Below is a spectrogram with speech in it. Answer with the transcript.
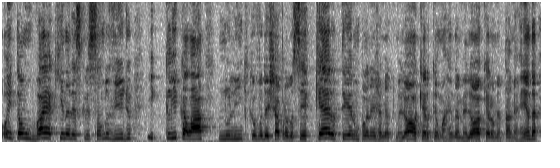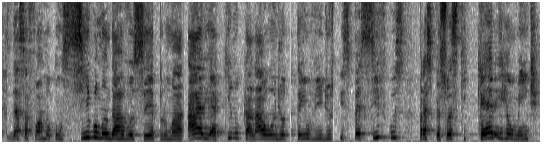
ou então vai aqui na descrição do vídeo e clica lá no link que eu vou deixar para você, quero ter um planejamento melhor, quero ter uma renda melhor, quero aumentar minha renda, dessa forma eu consigo mandar você para uma área aqui no canal onde eu tenho vídeos específicos para as pessoas que querem realmente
